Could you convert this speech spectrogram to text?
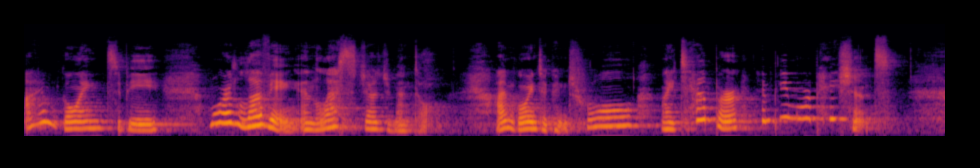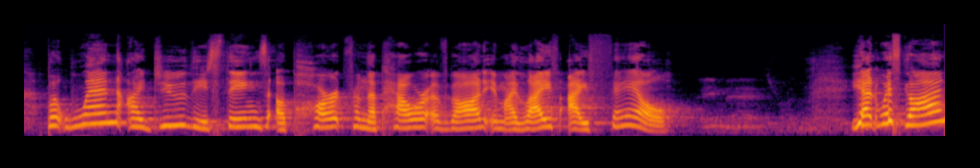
I'm going to be more loving and less judgmental? I'm going to control my temper and be more patient. But when I do these things apart from the power of God in my life, I fail. Yet with God,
